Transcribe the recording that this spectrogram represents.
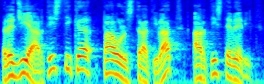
Regia artistică Paul Stratilat, artist emerit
